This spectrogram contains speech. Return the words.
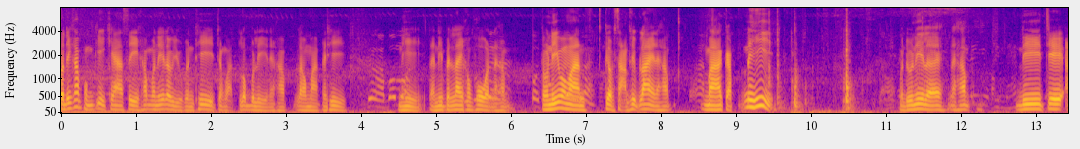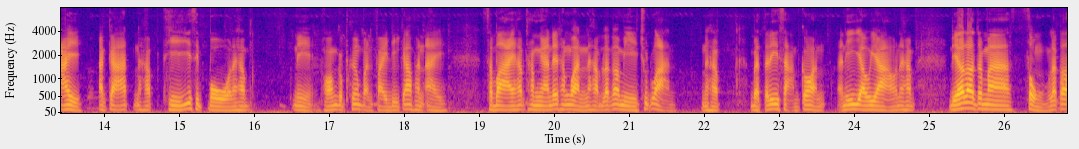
วัสดีครับผมกีแคซีครับวันนี้เราอยู่กันที่จังหวัดลบบุรีนะครับ เรามากันที่นี่แต่นี่เป็นไร่ข้าวโพดนะครับ ตรงนี้ประมาณเกือบ 30 ไร่นะครับ มากับนี่มาดูนี่เลยนะครับ DJI a g a r d นะครับ T20 Pro นะครับ นี่พร้อมกับเครื่องปั่นไฟ D9000i สบายครับทำงานได้ทั้งวันนะครับ แล้วก็มีชุดหวานนะครับ แบตเตอรี่ 3 ก้อน อันนี้ยาวๆนะครับ เดี๋ยวเราจะมาส่งแล้วก็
